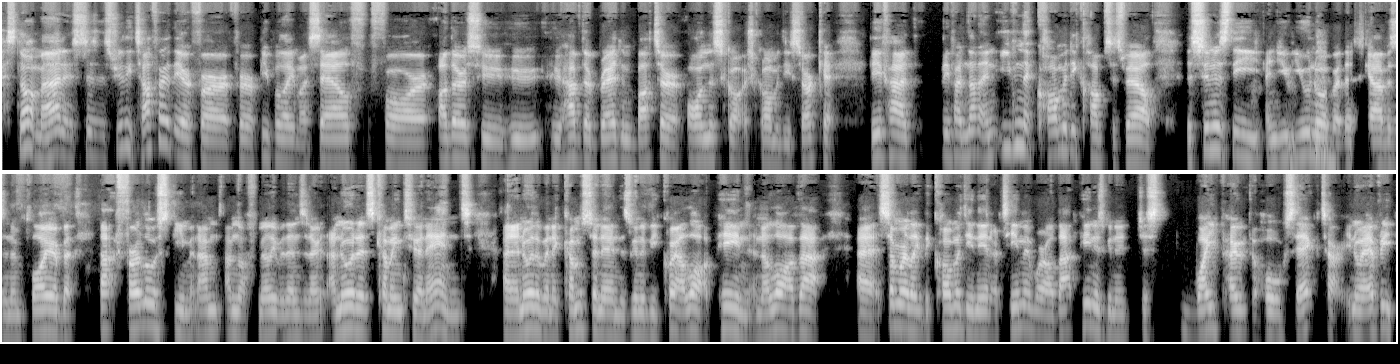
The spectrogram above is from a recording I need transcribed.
it's not, man. It's just it's really tough out there for for people like myself, for others who who who have their bread and butter on the Scottish comedy circuit. They've had they've had nothing, and even the comedy clubs as well. As soon as the and you you know about this, Gav, as an employer, but that furlough scheme, and I'm I'm not familiar with ins and outs. I know that it's coming to an end, and I know that when it comes to an end, there's going to be quite a lot of pain, and a lot of that. Uh, somewhere like the comedy and the entertainment world, that pain is going to just wipe out the whole sector. You know, every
